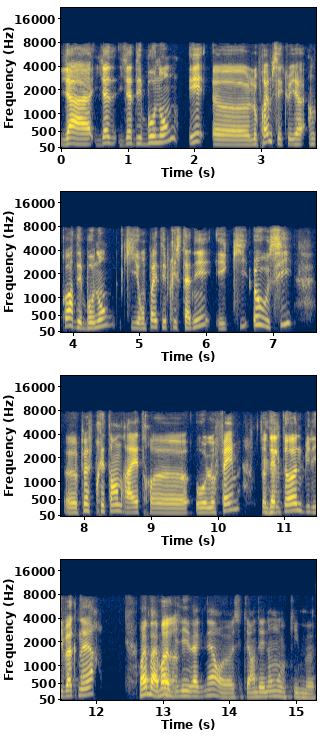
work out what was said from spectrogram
il y a, y, a, des beaux noms et le problème c'est qu'il y a encore des beaux noms qui n'ont pas été pris cette année et qui eux aussi peuvent prétendre à être au Hall of Fame. Mmh Delton, Billy Wagner. Ouais, bah moi, Billy Wagner, c'était un des noms qui me,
